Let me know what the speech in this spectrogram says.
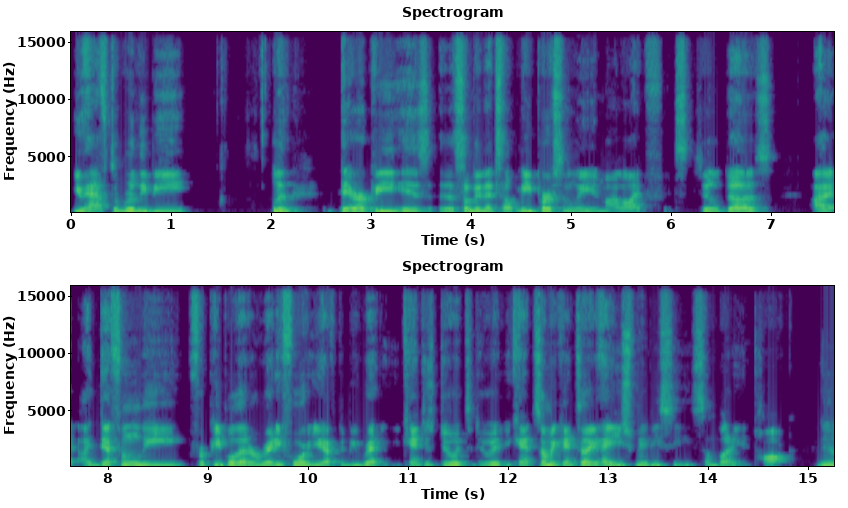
you have to really be therapy is uh, something that's helped me personally in my life. It still does. I, I, definitely, for people that are ready for it, you have to be ready. You can't just do it to do it. You can't. Somebody can't tell you, "Hey, you should maybe see somebody and talk." Yeah.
